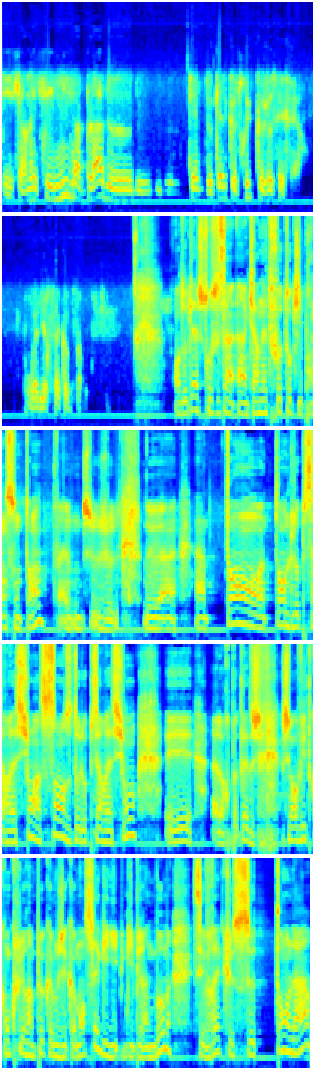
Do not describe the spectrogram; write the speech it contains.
c'est un essai mis à plat de, de quelques trucs que je sais faire. On va dire ça comme ça. En tout cas, je trouve que c'est un, carnet de photos qui prend son temps, un, temps, un temps de l'observation, un sens de l'observation. Et alors peut-être j'ai envie de conclure un peu comme j'ai commencé, Guy, Guy Birenbaum. C'est vrai que ce temps-là,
